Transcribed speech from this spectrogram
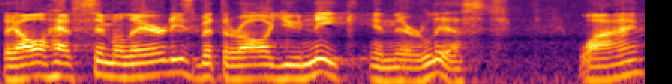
They all have similarities, but they're all unique in their list. Why?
